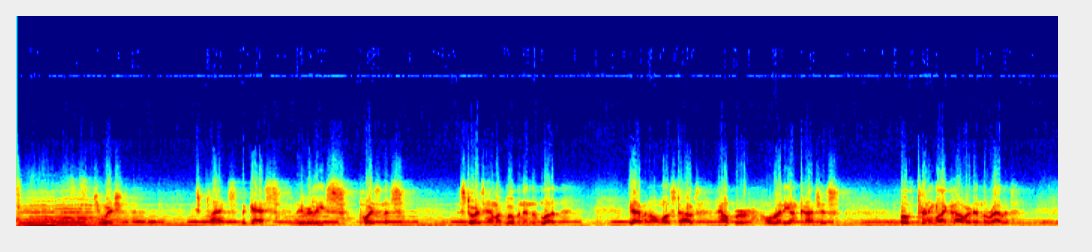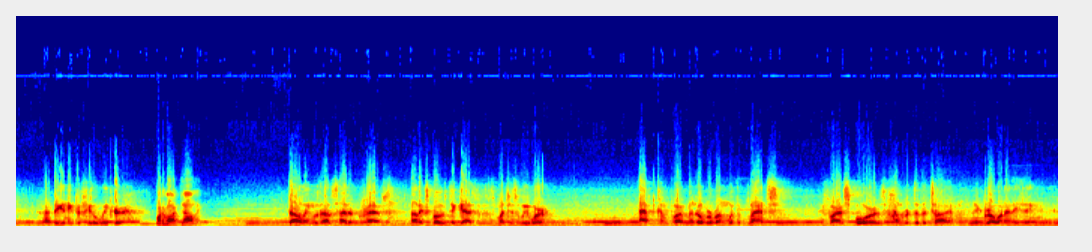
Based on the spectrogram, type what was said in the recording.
Situation. These plants, the gas they release, poisonous. Destroys hemoglobin in the blood. Gavin almost out. Halper already unconscious. Both turning like Howard and the rabbit. I'm beginning to feel weaker. What about Dowling? Dowling was outside of craft, not exposed to gases as much as we were. Aft compartment overrun with the plants. They fire spores, hundreds at a time. They grow on anything.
